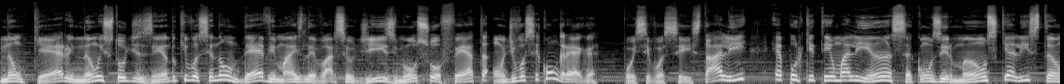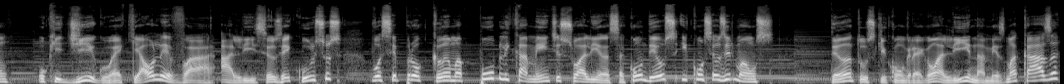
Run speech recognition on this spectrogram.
Não quero e não estou dizendo que você não deve mais levar seu dízimo ou sua oferta onde você congrega, pois se você está ali é porque tem uma aliança com os irmãos que ali estão. O que digo é que ao levar ali seus recursos, você proclama publicamente sua aliança com Deus e com seus irmãos tanto os que congregam ali na mesma casa,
